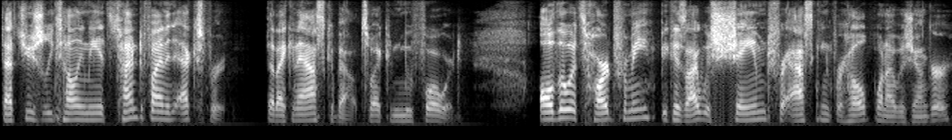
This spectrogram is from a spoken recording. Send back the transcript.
that's usually telling me it's time to find an expert that I can ask about so I can move forward. Although it's hard for me because I was shamed for asking for help when I was younger,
